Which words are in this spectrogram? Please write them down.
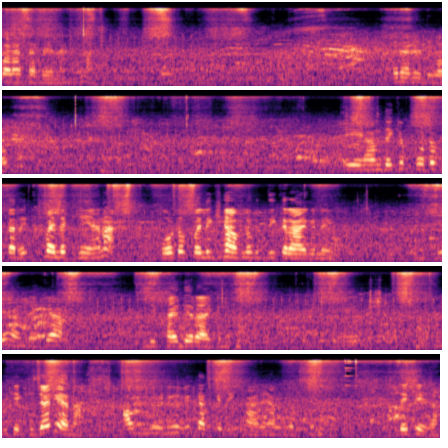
बड़ा कर देना है ना। रहने दो ये हम देखिए फ़ोटो कर पहले किए हैं ना। फ़ोटो पहले किए, आप लोग दिख रहा है कि नहीं? देखिए हम देखिए दिखाई दे रहा है कि नहीं? देखिए, खींचा गया ना? अब वीडियो भी करके दिखा रहे हैं आप लोग को। देखिएगा।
